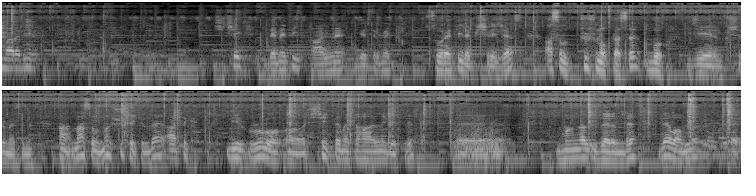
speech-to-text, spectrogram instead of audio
bunları bir çiçek demeti haline getirmek suretiyle pişireceğiz. Asıl püf noktası bu ciğerin pişirmesinin. Ha nasıl mı? Şu şekilde artık bir rulo e, çiçek demeti haline getirip e, mangal üzerinde devamlı evet,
